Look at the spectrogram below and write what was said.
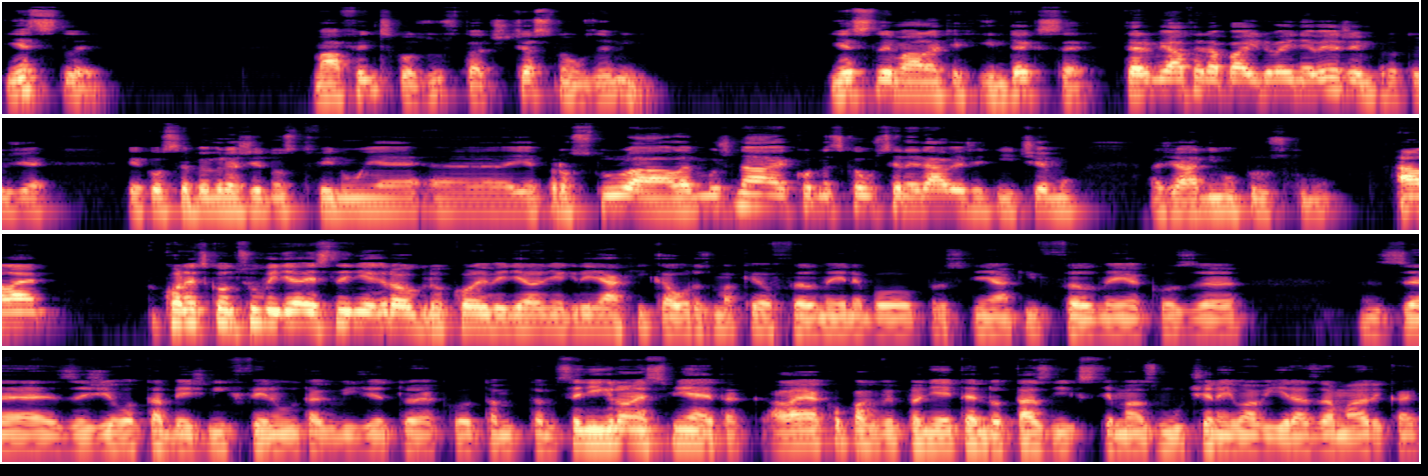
jestli má Finsko zůstat šťastnou zemí, jestli má na těch indexech, kterým já teda by nevěřím, protože jako sebevražednost Finů je, eh, je proslulá, ale možná jako dneska už se nedá věřit ničemu, a žádnému průzkumu. Ale konec konců viděl, jestli někdo, kdokoliv viděl někdy nějaký Kaursmakého filmy nebo prostě nějaký filmy jako ze, ze, ze života běžných Finů, tak ví, že to jako, tam, tam se nikdo nesměje, tak, ale jako pak vyplněj ten dotazník s těma zmučenýma výrazama a říkají,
